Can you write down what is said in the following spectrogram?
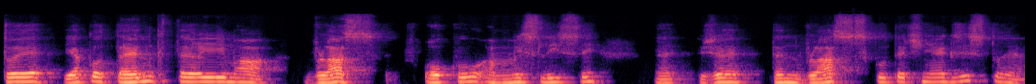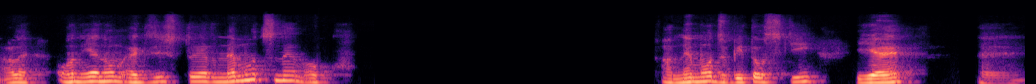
To je jako ten, který má vlas oku a myslí si, eh, že ten vlas skutečně existuje, ale on jenom existuje v nemocném oku. A nemoc bytosti je eh,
